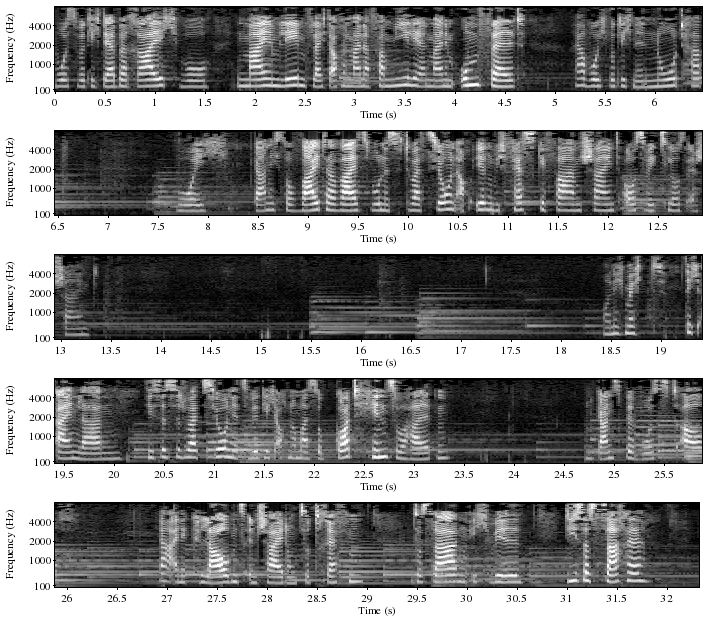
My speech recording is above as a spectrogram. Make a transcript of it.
wo ist wirklich der Bereich, wo in meinem Leben, vielleicht auch in meiner Familie, in meinem Umfeld, ja, wo ich wirklich eine Not habe, wo ich gar nicht so weiter weiß, wo eine Situation auch irgendwie festgefahren scheint, auswegslos erscheint. Und ich möchte dich einladen, diese Situation jetzt wirklich auch nochmal so Gott hinzuhalten und ganz bewusst auch ja, eine Glaubensentscheidung zu treffen und zu sagen, ich will diese Sache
